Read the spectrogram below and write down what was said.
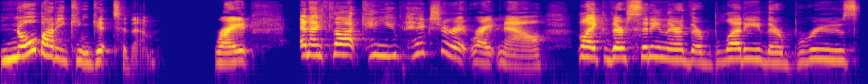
Nobody can get to them, right? And I thought, can you picture it right now? Like they're sitting there, they're bloody, they're bruised.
